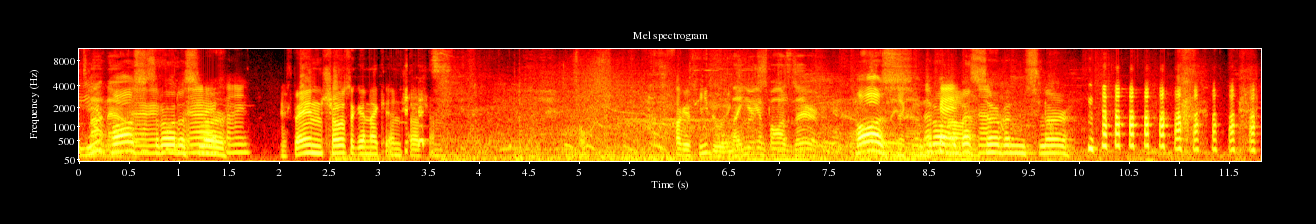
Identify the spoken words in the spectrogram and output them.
You Not pause, Alright, throw the alright, slur. fine. If Bane shows again, I can charge him. What the fuck is he doing? Like you can pause there. Pause, and throw Okay. the best Uh. servant slur.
